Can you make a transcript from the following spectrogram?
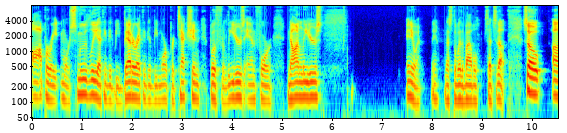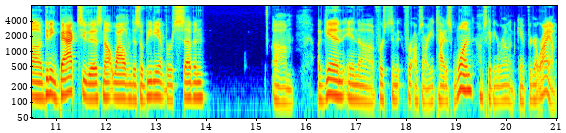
operate more smoothly. I think they'd be better. I think there'd be more protection both for leaders and for non leaders. Anyway, yeah, that's the way the Bible sets it up. So, uh, getting back to this, not wild and disobedient, verse 7. Um, Again, in uh, First Timothy, for, I'm sorry, Titus 1, I'm skipping around and can't figure out where I am.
